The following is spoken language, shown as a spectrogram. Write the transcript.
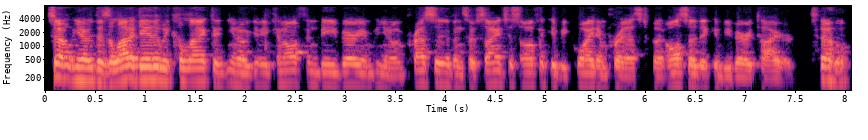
So you know there's a lot of data that we collect. And, you know it can often be very you know impressive, and so scientists often can be quite impressed, but also they can be very tired. So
